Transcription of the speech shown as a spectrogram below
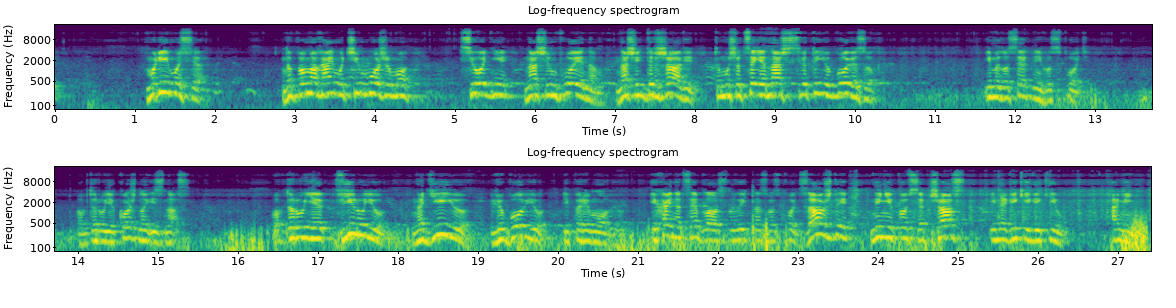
молімося, допомагаємо, чим можемо сьогодні нашим воїнам, нашій державі, тому що це є наш святий обов'язок. І милосердний Господь обдарує кожного із нас, обдарує вірою, надією, любов'ю і перемогою. І хай на це благословить нас Господь завжди, нині повсякчас і на віки віків. Амінь.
